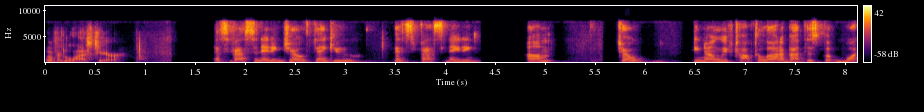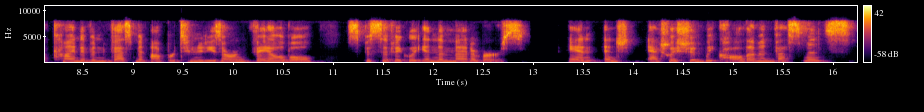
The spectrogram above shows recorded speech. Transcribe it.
over the last year. That's fascinating, Joe. Thank you. That's fascinating. Um, Joe, you know, we've talked a lot about this, but what kind of investment opportunities are available specifically in the metaverse? And and actually, should we call them investments?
